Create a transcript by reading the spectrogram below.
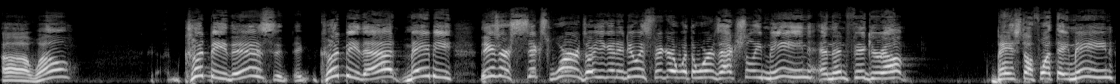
Uh, well, could be this, it, it could be that, maybe. These are six words. All you got to do is figure out what the words actually mean and then figure out, based off what they mean,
